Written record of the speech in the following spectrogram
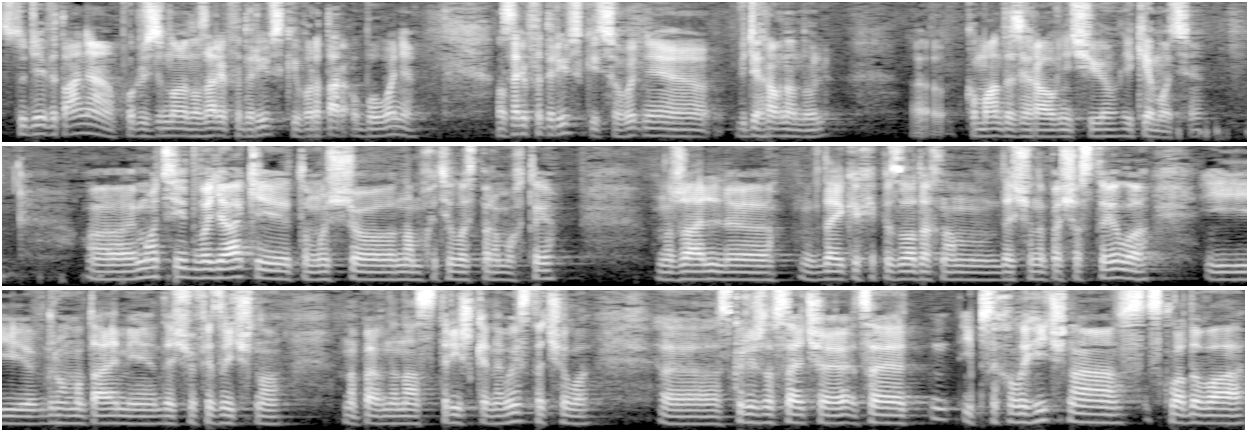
Студія вітання. Поруч зі мною Назарій Федорівський, воротар оболоні. Назарій Федорівський сьогодні відіграв на нуль. Е, Команда зіграла в нічию. Які емоції? Е, Емоції двоякі, тому що нам хотілося перемогти. На жаль, е, в деяких епізодах нам дещо не пощастило, і в другому таймі дещо фізично, напевне, нас трішки не вистачило. Е, Скоріш за все, це і психологічна складова,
